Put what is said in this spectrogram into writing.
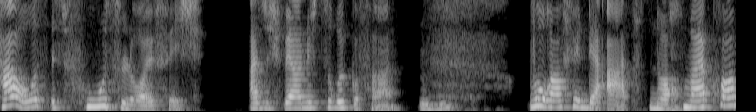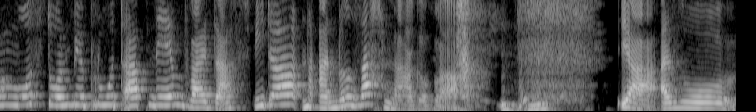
Haus ist fußläufig. Also ich wäre nicht zurückgefahren. Mhm. Woraufhin der Arzt nochmal kommen musste und mir Blut abnehmen, weil das wieder eine andere Sachlage war. Mhm ja, also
